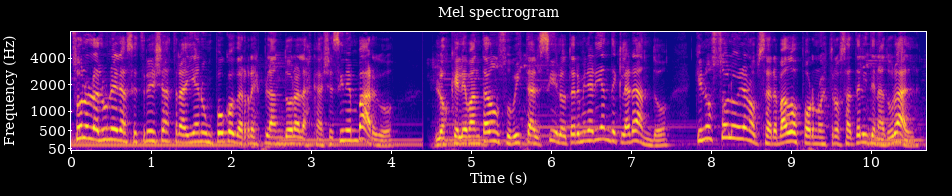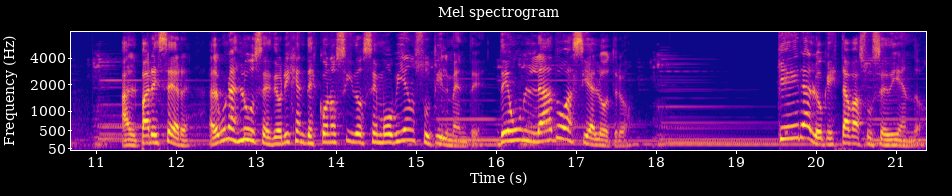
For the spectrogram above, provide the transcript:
Solo la luna y las estrellas traían un poco de resplandor a las calles, sin embargo, los que levantaron su vista al cielo terminarían declarando que no solo eran observados por nuestro satélite natural, al parecer, algunas luces de origen desconocido se movían sutilmente, de un lado hacia el otro. ¿Qué era lo que estaba sucediendo?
